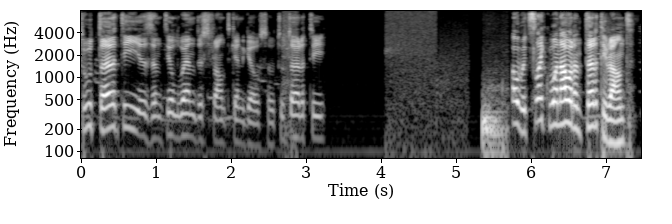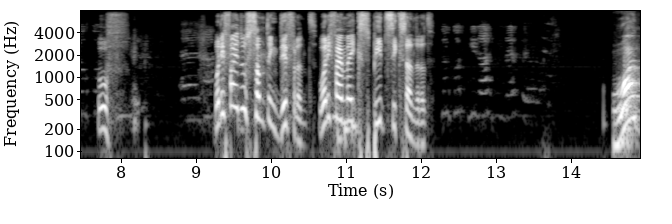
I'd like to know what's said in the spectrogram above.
230 is until when this round can go. So 230. Oh, it's like 1 hour and 30 round. Oof. What if I do something different? What if I make speed 600? What?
